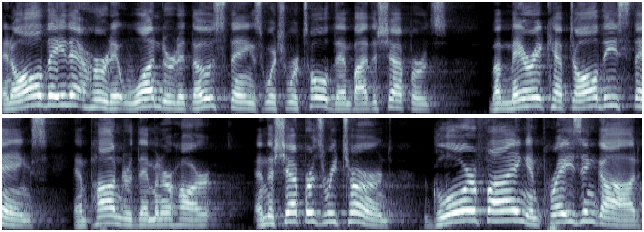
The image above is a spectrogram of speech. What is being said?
And all they that heard it wondered at those things which were told them by the shepherds. But Mary kept all these things and pondered them in her heart. And the shepherds returned, glorifying and praising God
